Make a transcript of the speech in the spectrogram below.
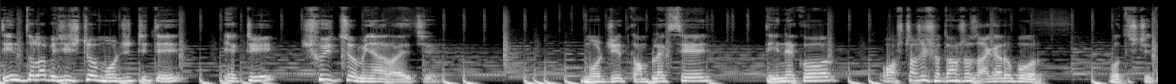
তিনতলা বিশিষ্ট মসজিদটিতে একটি সুউচ্চ মিনার রয়েছে। মসজিদ কমপ্লেক্সে তিন একর অষ্টাশি শতাংশ জায়গার উপর প্রতিষ্ঠিত।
